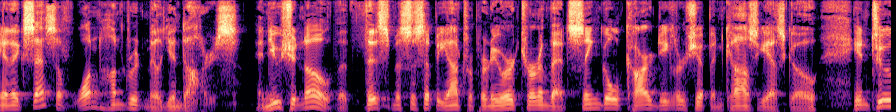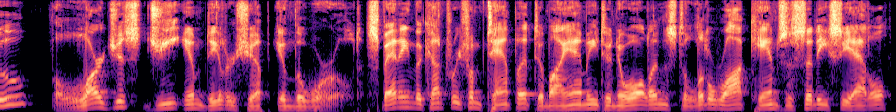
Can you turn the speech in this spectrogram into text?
in excess of $100 million. And you should know that this Mississippi entrepreneur turned that single car dealership in Kosciusko into the largest GM dealership in the world, spanning the country from Tampa to Miami to New Orleans to Little Rock, Kansas City, Seattle,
